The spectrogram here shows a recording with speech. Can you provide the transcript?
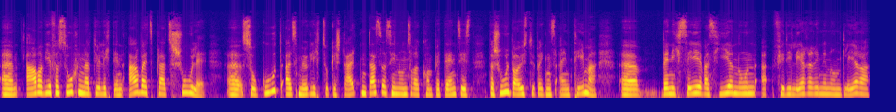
Ähm, aber wir versuchen natürlich den Arbeitsplatz Schule äh, so gut als möglich zu gestalten, dass es in unserer Kompetenz ist. Der Schulbau ist übrigens ein Thema. Äh, wenn ich sehe, was hier nun äh, für die Lehrerinnen und Lehrer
